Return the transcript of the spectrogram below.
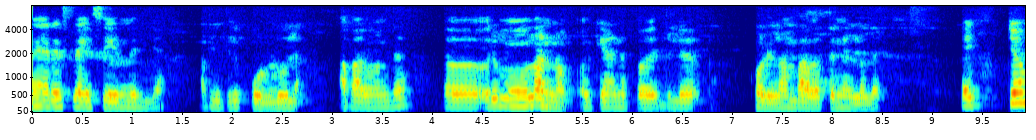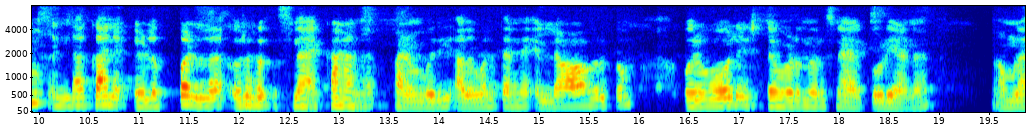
നേരെ സ്ലൈസ് ചെയ്യുന്നില്ല. അപ്പോൾ ഇതിൽ കൊള്ളൂല. അപ്പോൾ അതുകൊണ്ട് ഒരു മൂന്നെണ്ണം ഒക്കെയാണ് ഇപ്പോൾ ഇതിൽ കൊള്ളാൻ പാകത്തിനുള്ളത്. ഏറ്റവും ഉണ്ടാക്കാൻ എളുപ്പമുള്ള ഒരു സ്നാക്കാണ് പഴംപൊരി. അതുപോലെ തന്നെ എല്ലാവർക്കും ഒരുപോലെ ഇഷ്ടപ്പെടുന്ന ഒരു സ്നാക്ക് കൂടിയാണ്. നമ്മളെ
